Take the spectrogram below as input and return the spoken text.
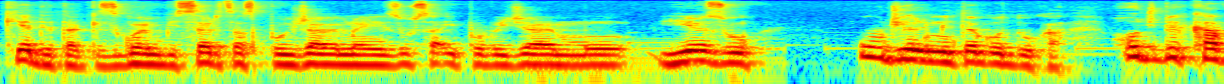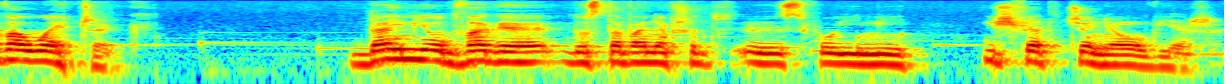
Kiedy tak z głębi serca spojrzałem na Jezusa i powiedziałem mu: Jezu, udziel mi tego ducha, choćby kawałeczek. Daj mi odwagę do stawania przed y, swoimi i świadczenia o wierze.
